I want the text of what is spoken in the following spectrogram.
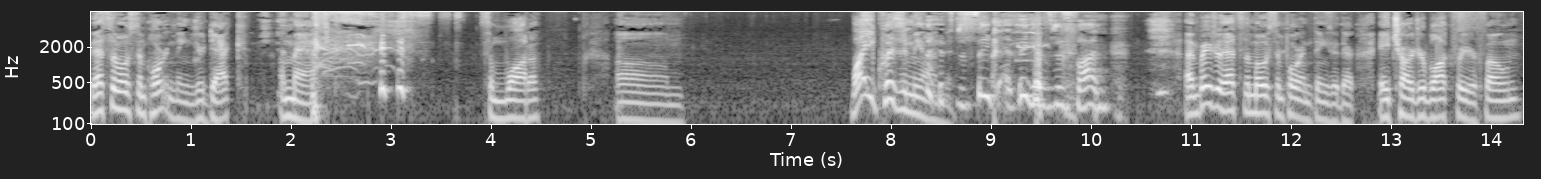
That's the most important thing. Your deck, a mask, some water. Um, why are you quizzing me on this? just I think it's just fun. I'm pretty sure that's the most important things right there. A charger block for your phone.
